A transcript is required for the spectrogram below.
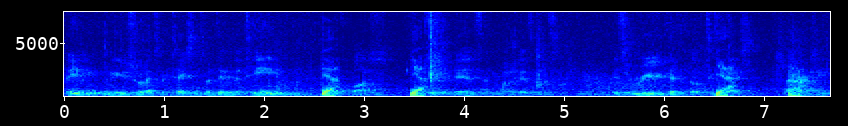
and even mutual expectations within the team Yeah. of what Yeah. treatment is and what it isn't. It's really difficult to Yeah. get clarity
